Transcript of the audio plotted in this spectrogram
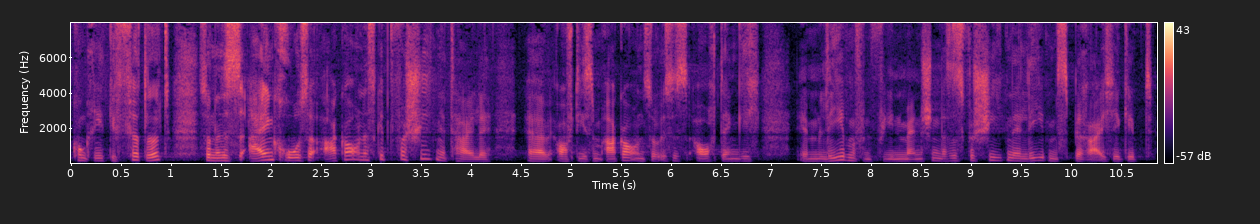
konkret geviertelt, sondern es ist ein großer Acker und es gibt verschiedene Teile äh, auf diesem Acker. Und so ist es auch, denke ich, im Leben von vielen Menschen, dass es verschiedene Lebensbereiche gibt,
